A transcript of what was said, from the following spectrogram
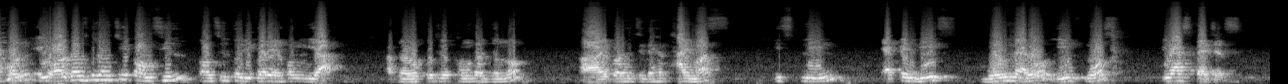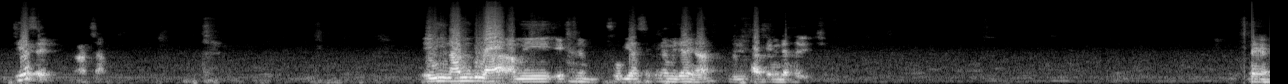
এখন এই অর্গানসগুলো হচ্ছে টনসিল টনসিল তৈরি করে এরকম ইয়া, আপনার রোগ প্রতিরোধ ক্ষমতার জন্য। আর এরপর হচ্ছে দেখেন thymus spleen appendix bone marrow lymph nodes Peyer's patches ঠিক আছে? আচ্ছা। এই নামগুলা আমি এখানে ছবি আছে কিনা আমি জানি না যদি থাকে আমি দেখা দিচ্ছি। দেখেন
